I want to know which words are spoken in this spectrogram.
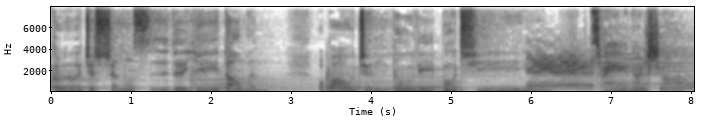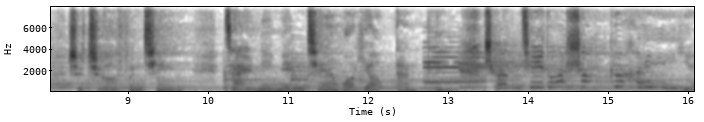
隔着生死的一道门，我保证不离不弃。最难舍是这份情，在你面前我要淡定。撑起多少个黑夜，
